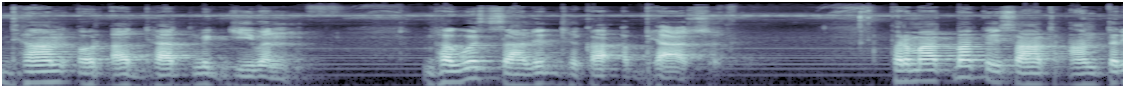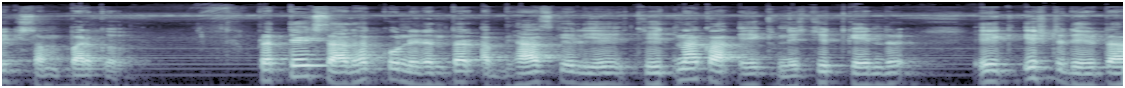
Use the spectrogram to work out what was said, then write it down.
ध्यान और आध्यात्मिक जीवन, भगवत सानिध्य का अभ्यास, परमात्मा के साथ आंतरिक संपर्क, प्रत्येक साधक को निरंतर अभ्यास के लिए चेतना का एक निश्चित केंद्र, एक इष्ट देवता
